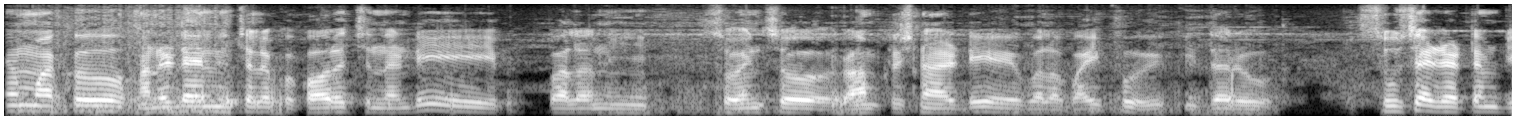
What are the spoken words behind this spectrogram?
మాకు హండ్రెడ్ డైల్ నుంచి ఒక కాల్ వచ్చిందండి. వాళ్ళని so and so Ramakrishna Reddy వాళ్ళ వైఫ్ ఇద్దరు సూసైడ్ అటెంప్ట్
